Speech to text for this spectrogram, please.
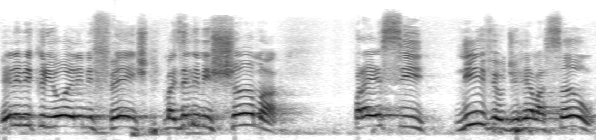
Ele me criou, Ele me fez, mas Ele me chama para esse nível de relação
